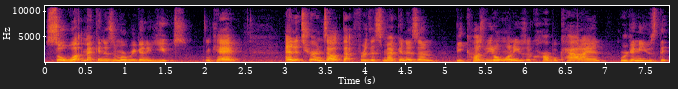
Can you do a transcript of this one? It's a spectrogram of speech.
So what mechanism are we going to use, okay? And it turns out that for this mechanism, because we don't want to use a carbocation, we're going to use the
